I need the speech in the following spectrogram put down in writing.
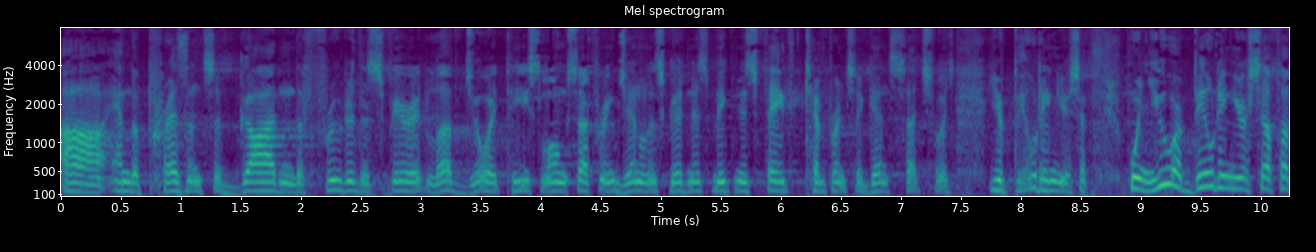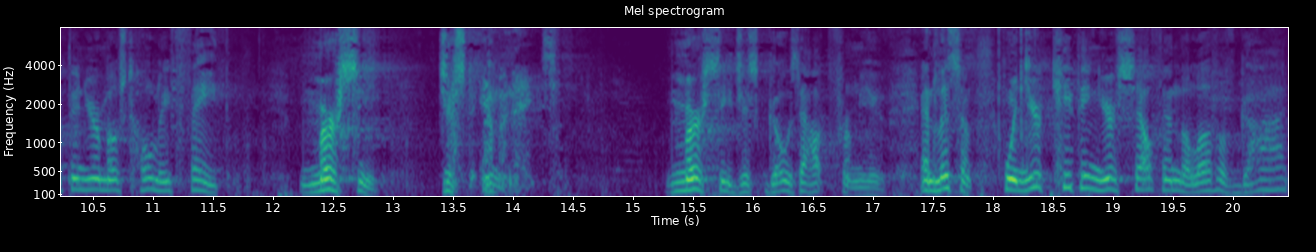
uh, and the presence of God and the fruit of the Spirit love, joy, peace, long suffering, gentleness, goodness, meekness, faith, temperance against such words. You're building yourself. When you are building yourself up in your most holy faith, mercy just emanates. Mercy just goes out from you. And listen, when you're keeping yourself in the love of God,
